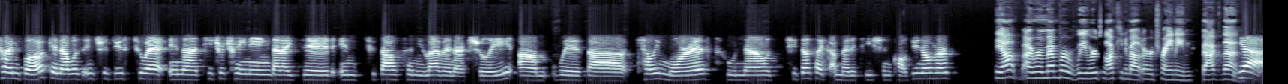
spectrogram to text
Time Book, and I was introduced to it in a teacher training that I did in 2011, actually, um, with uh, Kelly Morris, who now she does like a meditation called. Do you know her? Yeah, I remember we were talking about her training back then. Yeah,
